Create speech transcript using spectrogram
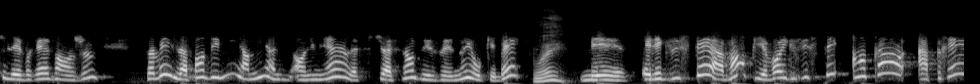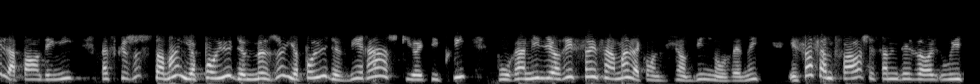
sur les vrais enjeux. Vous savez, la pandémie a mis en, en lumière la situation des aînés au Québec, Oui. mais elle existait avant, puis elle va exister encore après la pandémie, parce que justement, il n'y a pas eu de mesures, il n'y a pas eu de virage qui a été pris pour améliorer sincèrement la condition de vie de nos aînés. Et ça, ça me fâche et ça me désole, oui.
